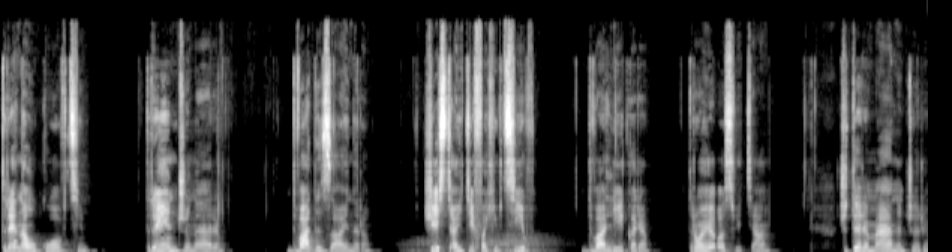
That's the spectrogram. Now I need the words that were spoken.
три науковці, три інженери, два дизайнера, шість it фахівців два лікаря, троє освітян, чотири менеджери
